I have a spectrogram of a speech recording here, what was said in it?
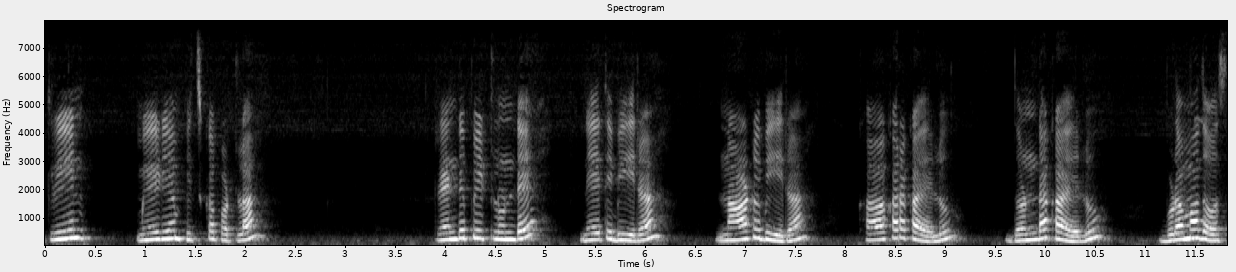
గ్రీన్ మీడియం పిచ్చిక పొట్ల రెండు పీట్లుండే నేతి బీర నాటు బీర కాకరకాయలు దొండకాయలు బుడమ దోశ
